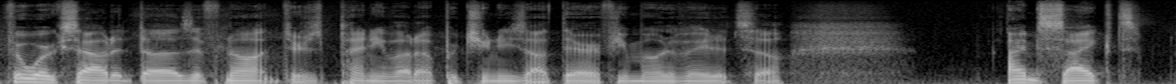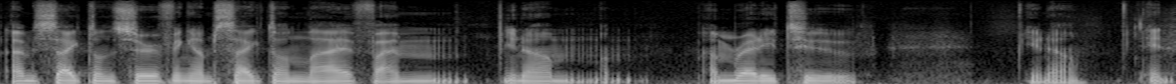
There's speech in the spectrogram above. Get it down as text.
if it works out, it does. If not, there's plenty of other opportunities out there if you're motivated. So, I'm psyched. I'm psyched on surfing. I'm psyched on life. I'm, you know, I'm, I'm, I'm ready to, you know, in,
